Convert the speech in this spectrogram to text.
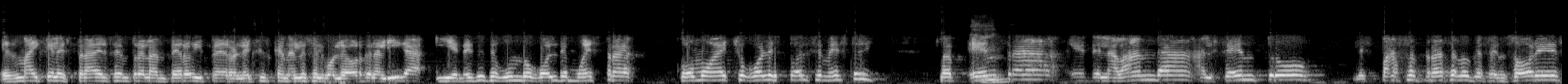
Es Michael Estrada el centro delantero y Pedro Alexis Canelo es el goleador de la liga y en ese segundo gol demuestra cómo ha hecho goles todo el semestre. O sea, entra eh, de la banda al centro, les pasa atrás a los defensores,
